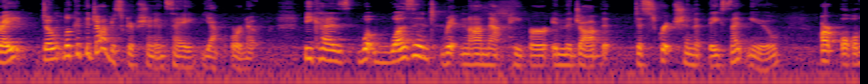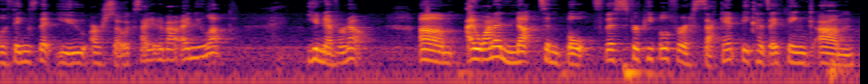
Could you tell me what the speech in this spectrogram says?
right? Don't look at the job description and say yep or nope. Because what wasn't written on that paper in the job that description that they sent you are all the things that you are so excited about and you love. You never know. Um, I want to nuts and bolts this for people for a second because I think um,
